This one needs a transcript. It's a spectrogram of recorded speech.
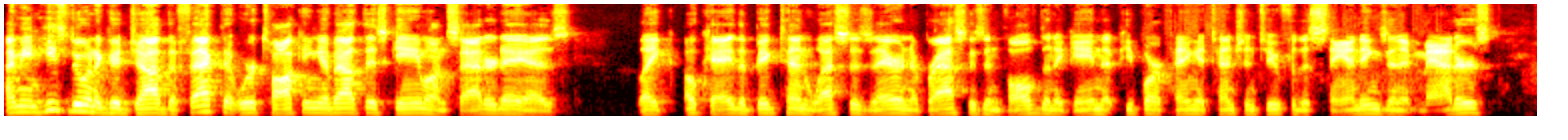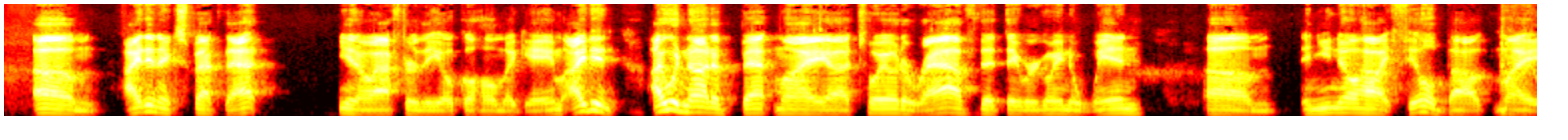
I mean, he's doing a good job. The fact that we're talking about this game on Saturday as like, okay, the Big Ten West is there, Nebraska's involved in a game that people are paying attention to for the standings, and it matters. Um, I didn't expect that, you know, after the Oklahoma game. I didn't. I would not have bet my uh, Toyota Rav that they were going to win. Um, and you know how I feel about my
